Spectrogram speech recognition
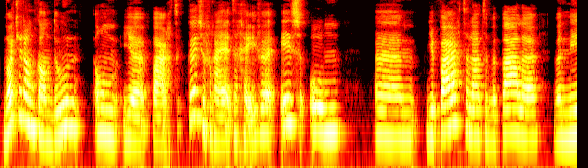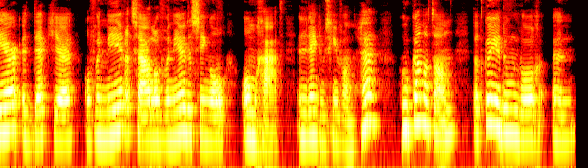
Wat je dan kan doen om je paard keuzevrijheid te geven, is om um, je paard te laten bepalen wanneer het dekje of wanneer het zadel of wanneer de single omgaat. En dan denk je misschien van, hè, hoe kan dat dan? Dat kun je doen door een,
